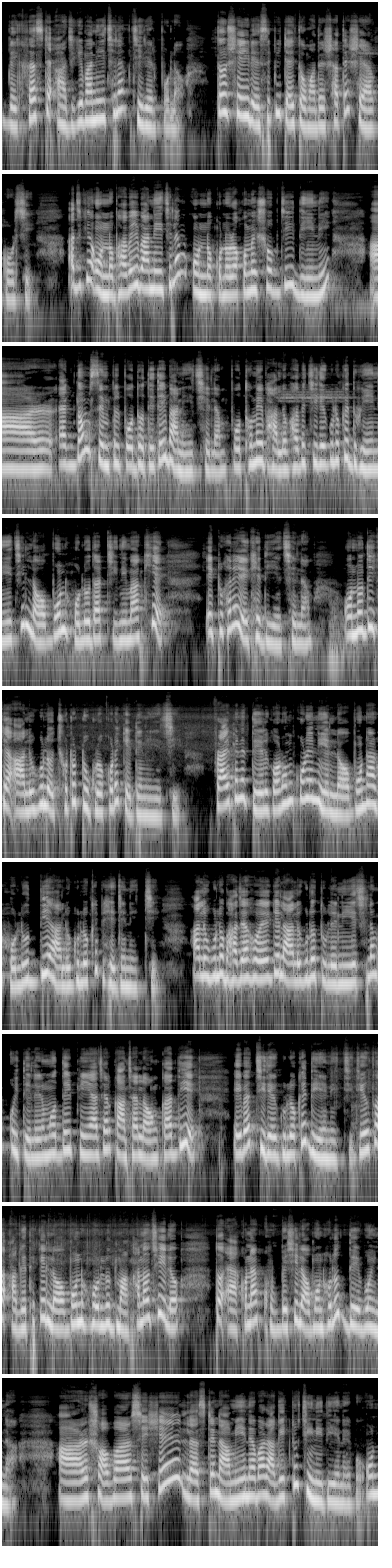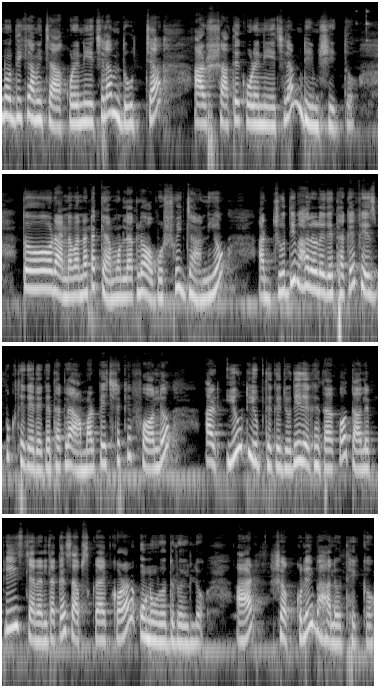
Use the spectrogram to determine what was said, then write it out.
ব্রেকফাস্টে আজকে বানিয়েছিলাম চিড়ের পোলাও। তো সেই রেসিপিটাই তোমাদের সাথে শেয়ার করছি। আজকে অন্যভাবেই বানিয়েছিলাম, অন্য কোনো রকমের সবজি দিইনি। আর একদম সিম্পল পদ্ধতিতেই বানিয়েছিলাম। প্রথমে ভালোভাবে চিড়েগুলোকে ধুয়ে নিয়েছি, লবণ, হলুদ আর চিনি মাখিয়ে একটুখানি রেখে দিয়েছিলাম। অন্যদিকে আলুগুলো ছোট টুকরো করে কেটে নিয়েছি। ফ্রাই প্যানে তেল গরম করে নিয়ে লবণ আর হলুদ দিয়ে আলুগুলোকে ভেজে নিচ্ছি। আলুগুলো ভাজা হয়ে গেলে আলুগুলো তুলে নিয়েছিলাম। ওই তেলের মধ্যেই পেঁয়াজ আর কাঁচা লঙ্কা দিয়ে এবার চিড়েগুলোকে দিয়ে নিচ্ছি। যেহেতু আগে থেকে লবণ হলুদ মাখানো ছিল, তো এখন আর খুব বেশি লবণ হলুদ দেবই না। আর সবার শেষে লাস্টে নামিয়ে নেবার আগে একটু চিনি দিয়ে নেব। অন্যদিকে আমি চা করে নিয়েছিলাম দুধ চা আর সাথে করে নিয়েছিলাম ডিম সিদ্ধ। তো রান্নাবান্নাটা কেমন লাগল অবশ্যই জানিও। আর যদি ভালো লেগে থাকে ফেসবুক থেকে দেখে থাকলে আমার পেজটাকে ফলো আর ইউটিউব থেকে যদি দেখে থাকো, তাহলে প্লিজ চ্যানেলটাকে সাবস্ক্রাইব করার অনুরোধ রইল। আর সকলেই ভালো থেকো।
